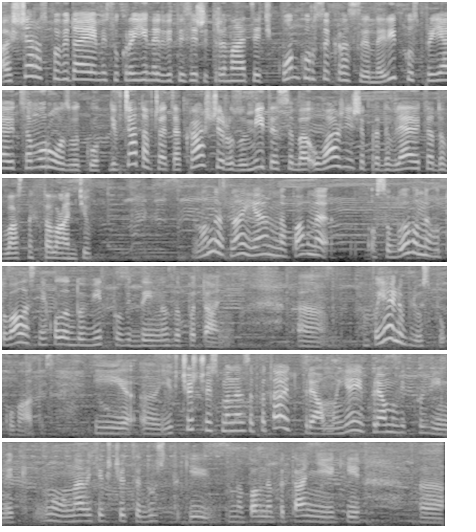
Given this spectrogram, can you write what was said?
А ще розповідає міс України 2013, конкурси краси нерідко сприяють саморозвитку. Дівчата вчаться краще розуміти себе, уважніше придивляються до власних талантів. Ну, не знаю, я напевне особливо не готувалась ніколи до відповідей на запитання. Е, бо я люблю спілкуватись. І е, якщо щось мене запитають прямо, я їй прямо відповім. Як, ну, навіть якщо це дуже такі, напевне, питання, які е,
